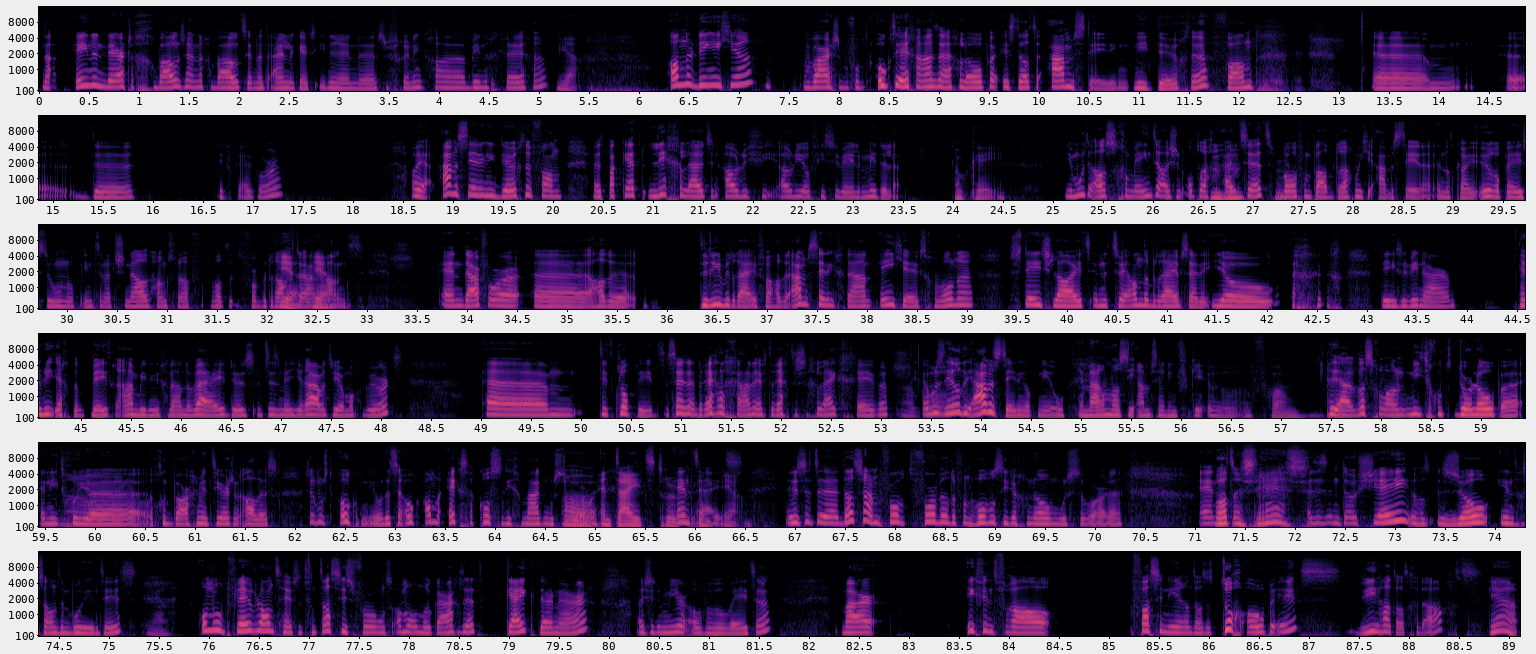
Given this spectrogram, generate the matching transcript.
Nou, 31 gebouwen zijn er gebouwd en uiteindelijk heeft iedereen eh, zijn vergunning ge- binnengekregen. Ja. Ander dingetje waar ze bijvoorbeeld ook tegenaan zijn gelopen, is dat de aanbesteding niet deugde van ehm, eh, de. Even kijken hoor. Oh ja, aanbesteding niet deugde van het pakket lichtgeluid en audiovi- audiovisuele middelen. Oké. Je moet als gemeente, als je een opdracht Mhm, uitzet, ja. boven een bepaald bedrag moet je aanbesteden. En dat kan je Europees doen of internationaal. Het hangt vanaf wat het voor bedrag Ja, eraan ja. hangt. En daarvoor eh, hadden drie bedrijven hadden aanbesteding gedaan. Eentje heeft gewonnen, Stage Light. En de twee andere bedrijven zeiden, yo, deze winnaar heeft niet echt een betere aanbieding gedaan dan wij. Dus het is een beetje raar wat hier allemaal gebeurt. Ehm, dit klopt niet. Zij zijn de rechter gegaan, heeft de rechter ze gelijk gegeven. En moest heel die aanbesteding opnieuw. En waarom was die aanbesteding verkeerd? eh, of gewoon... Ja, het was gewoon niet goed doorlopen en niet Oh goede, goed beargumenteerd en alles. Dus het moest ook opnieuw. Dat zijn ook allemaal extra kosten die gemaakt moesten Oh, worden. en tijd terug. En tijd. ja. Dus het, eh, dat zijn bijvoorbeeld voorbeelden van hobbels die er genomen moesten worden. En Wat een stress. het is een dossier wat zo interessant en boeiend is. Ja. Omroep Flevoland heeft het fantastisch voor ons allemaal onder elkaar gezet. Kijk daarnaar als je er meer over wil weten. Maar ik vind het vooral fascinerend dat het toch open is. Wie had dat gedacht? ja.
